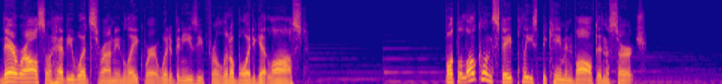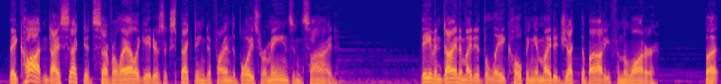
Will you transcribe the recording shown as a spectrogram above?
There were also heavy woods surrounding the lake where it would have been easy for a little boy to get lost. Both the local and state police became involved in the search. They caught and dissected several alligators, expecting to find the boy's remains inside. They even dynamited the lake, hoping it might eject the body from the water. But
